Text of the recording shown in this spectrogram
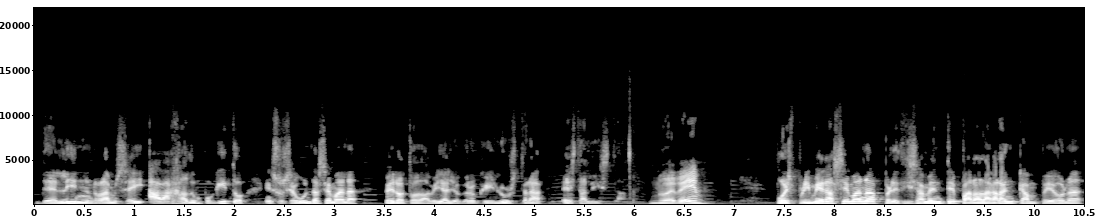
de Lynn Ramsey. Ha bajado un poquito en su segunda semana, pero todavía yo creo que ilustra esta lista. 9. Pues primera semana precisamente para la gran campeona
